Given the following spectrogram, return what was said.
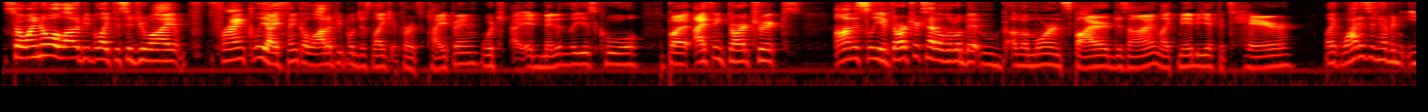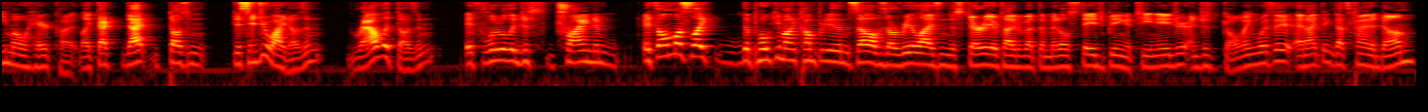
So I know a lot of people like Decidueye. Frankly, I think a lot of people just like it for its typing, which uh, admittedly is cool. But I think Dartrix honestly, if Dartrix had a little bit of a more inspired design, like maybe if it's hair, like why does it have an emo haircut? Like that that doesn't Decidueye doesn't, Rowlet doesn't. It's literally just trying to. It's almost like the Pokemon Company themselves are realizing the stereotype about the middle stage being a teenager and just going with it, and I think that's kind of dumb.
